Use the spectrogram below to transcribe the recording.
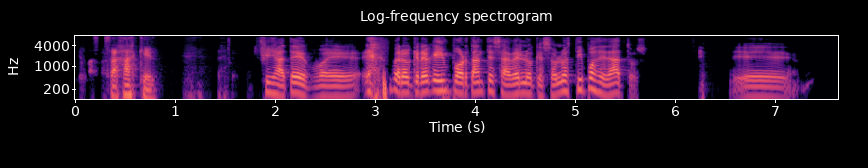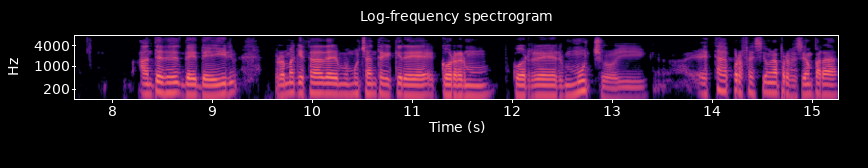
te pasas a Haskell. Fíjate, pues, pero creo que es importante saber lo que son los tipos de datos. Eh, antes de, de- de ir, el problema quizás de mucha gente que quiere correr, correr mucho y esta profesión es una profesión para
